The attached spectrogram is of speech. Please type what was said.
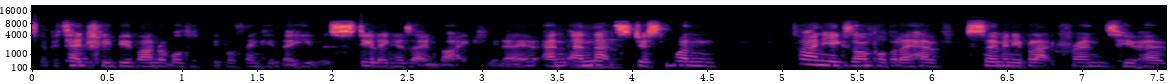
to potentially be vulnerable to people thinking that he was stealing his own bike, you know, and and mm-hmm. that's just one tiny example, but I have so many black friends who have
